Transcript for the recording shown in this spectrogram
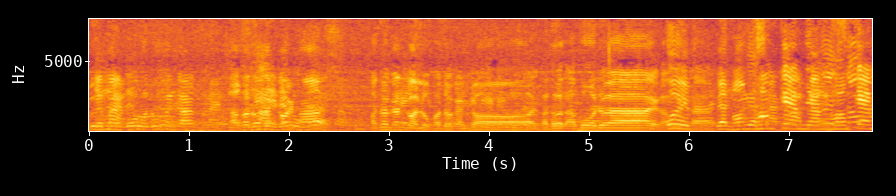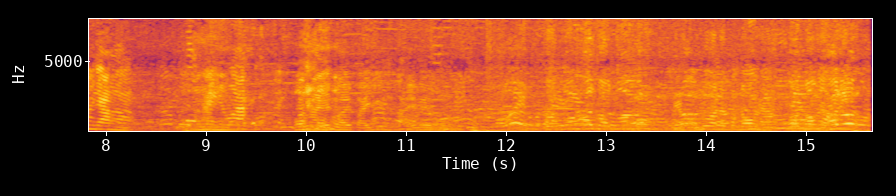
เก่งมากขอโทษกันก่อนขอโทษกันก่อนครับ ขอโทษกันก่อนลูกขอโทษกันก่อน ขอโทษอาโบด้วยขอบโอ้ยคุณครับแบบหอมหอมแก้มยังหอมแก้มยังเดี๋ยวผมนวดนะคุณน้องนะ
